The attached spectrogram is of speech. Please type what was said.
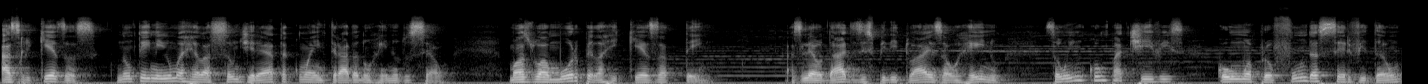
As riquezas não têm nenhuma relação direta com a entrada no reino do céu, mas o amor pela riqueza tem. As lealdades espirituais ao reino são incompatíveis com uma profunda servidão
